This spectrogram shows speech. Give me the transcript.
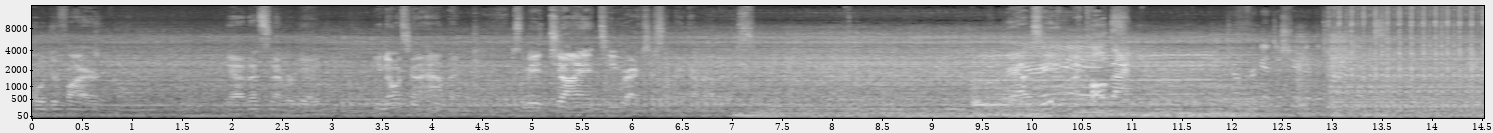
Hold your fire. Yeah, that's never good. You know what's gonna happen. There's gonna be a giant T-Rex or something coming out of this. Yeah, see? I called that. Don't forget to shoot at the targets.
